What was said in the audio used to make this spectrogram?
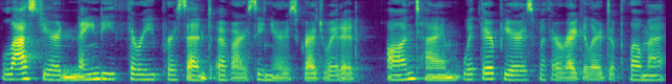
last year, 93% of our seniors graduated on time with their peers with a regular diploma.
